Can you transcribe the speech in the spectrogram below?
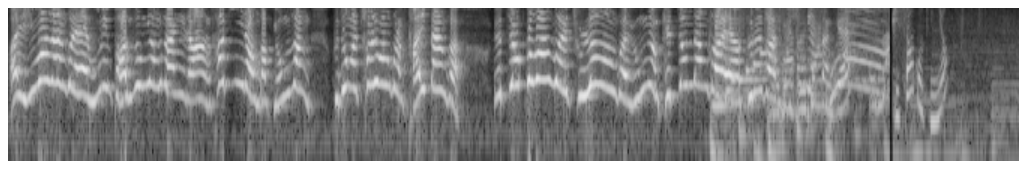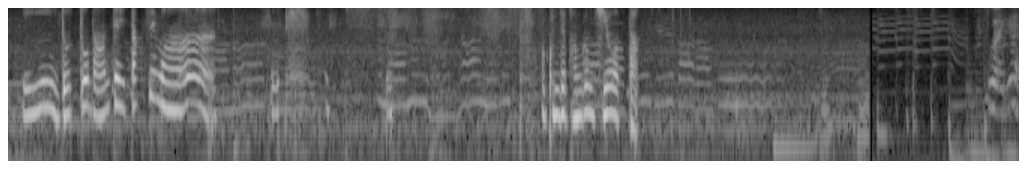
아니 이만한 거에 우리 방송 영상이랑 사진이랑 막 영상 그동안 촬영한 거랑 다 있다는 거야 야 조그만 거에 졸라 많은 거야 용량 개쩐단 거야 그래가지고 신기했단 게 비싸거든요? 이, 너 또 나한테 닦지 마. 아, 근데 방금 귀여웠다. 뭐야 이게?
